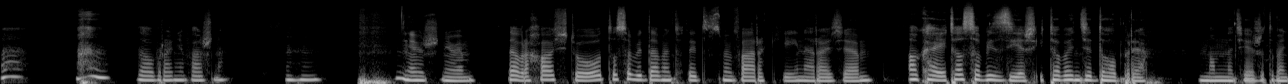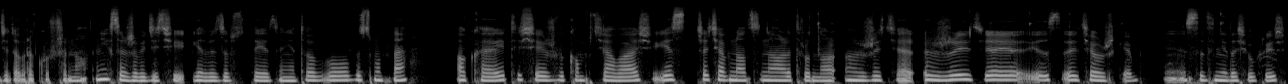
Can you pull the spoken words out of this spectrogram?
Dobra, nieważne. Mhm. Nie, już nie wiem. Dobra, chodź tu. To sobie damy tutaj do zmywarki na razie. Okej, to sobie zjesz i to będzie dobre. Mam nadzieję, że to będzie dobre. Kurczę, no. Nie chcę, żeby dzieci jadły zepsute jedzenie. To byłoby smutne. Okej, ty się już wykąpciałaś. Jest trzecia w nocy, no ale trudno. Życie, życie jest y, ciężkie. Niestety nie da się ukryć.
